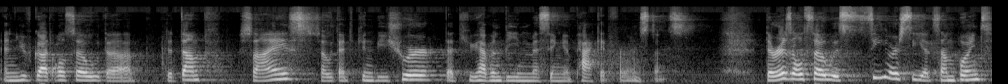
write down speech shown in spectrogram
And you've got also the, the dump size so that you can be sure that you haven't been missing a packet, for instance. There is also a CRC at some point,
